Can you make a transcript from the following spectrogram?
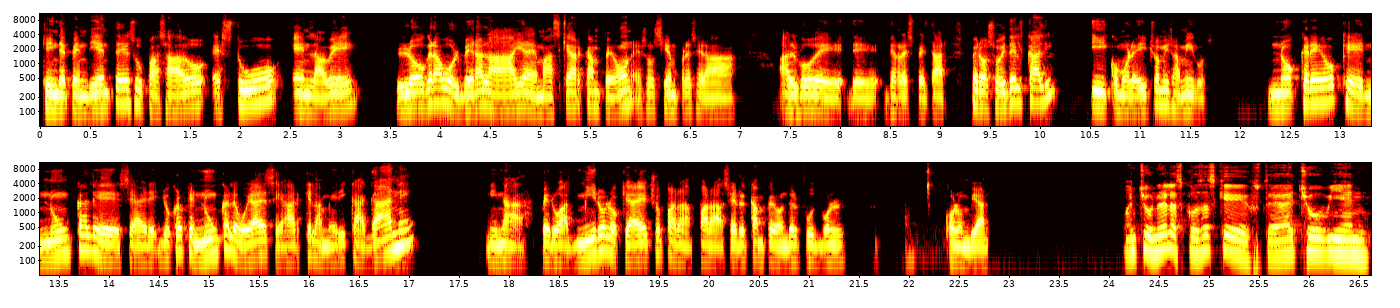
que independiente de su pasado estuvo en la B logra volver a la A y además quedar campeón, eso siempre será algo de, respetar. Pero soy del Cali y como le he dicho a mis amigos, no creo que nunca le desearé, yo creo que nunca le voy a desear que la América gane ni nada, pero admiro lo que ha hecho para, para ser el campeón del fútbol colombiano. Juancho, una de las cosas que usted ha hecho bien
